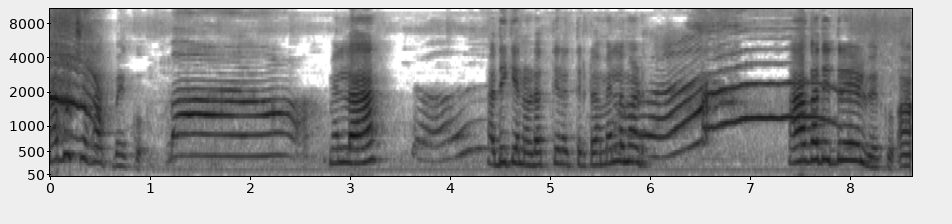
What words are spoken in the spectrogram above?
ಮಗುಚಿ ಹಾಕಬೇಕು. ಮೆಲ್ಲ? ಅದಕ್ಕೆ ನೋಡಿ ಹತ್ತಿರ ಹತ್ತಿರ ಮೆಲ್ಲ ಮಾಡು. ಆಗದಿದ್ರೆ ಹೇಳಬೇಕು. ಹಾ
